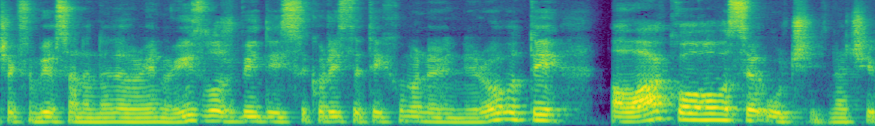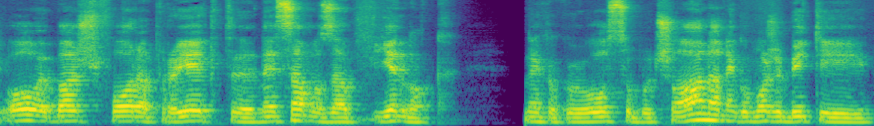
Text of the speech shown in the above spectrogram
čak sam bio sad na jednoj izložbi gdje se koriste ti humanoidni roboti, a ovako ovo se uči. Znači ovo je baš fora projekt ne samo za jednog nekakvu osobu člana, nego može biti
